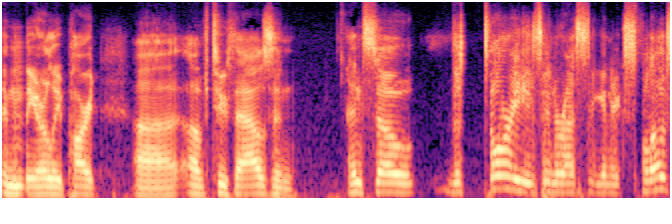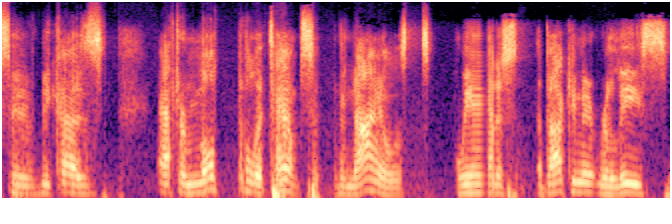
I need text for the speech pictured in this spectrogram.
in the early part uh, of 2000. And so the story is interesting and explosive because after multiple attempts and denials, we had a, a document release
